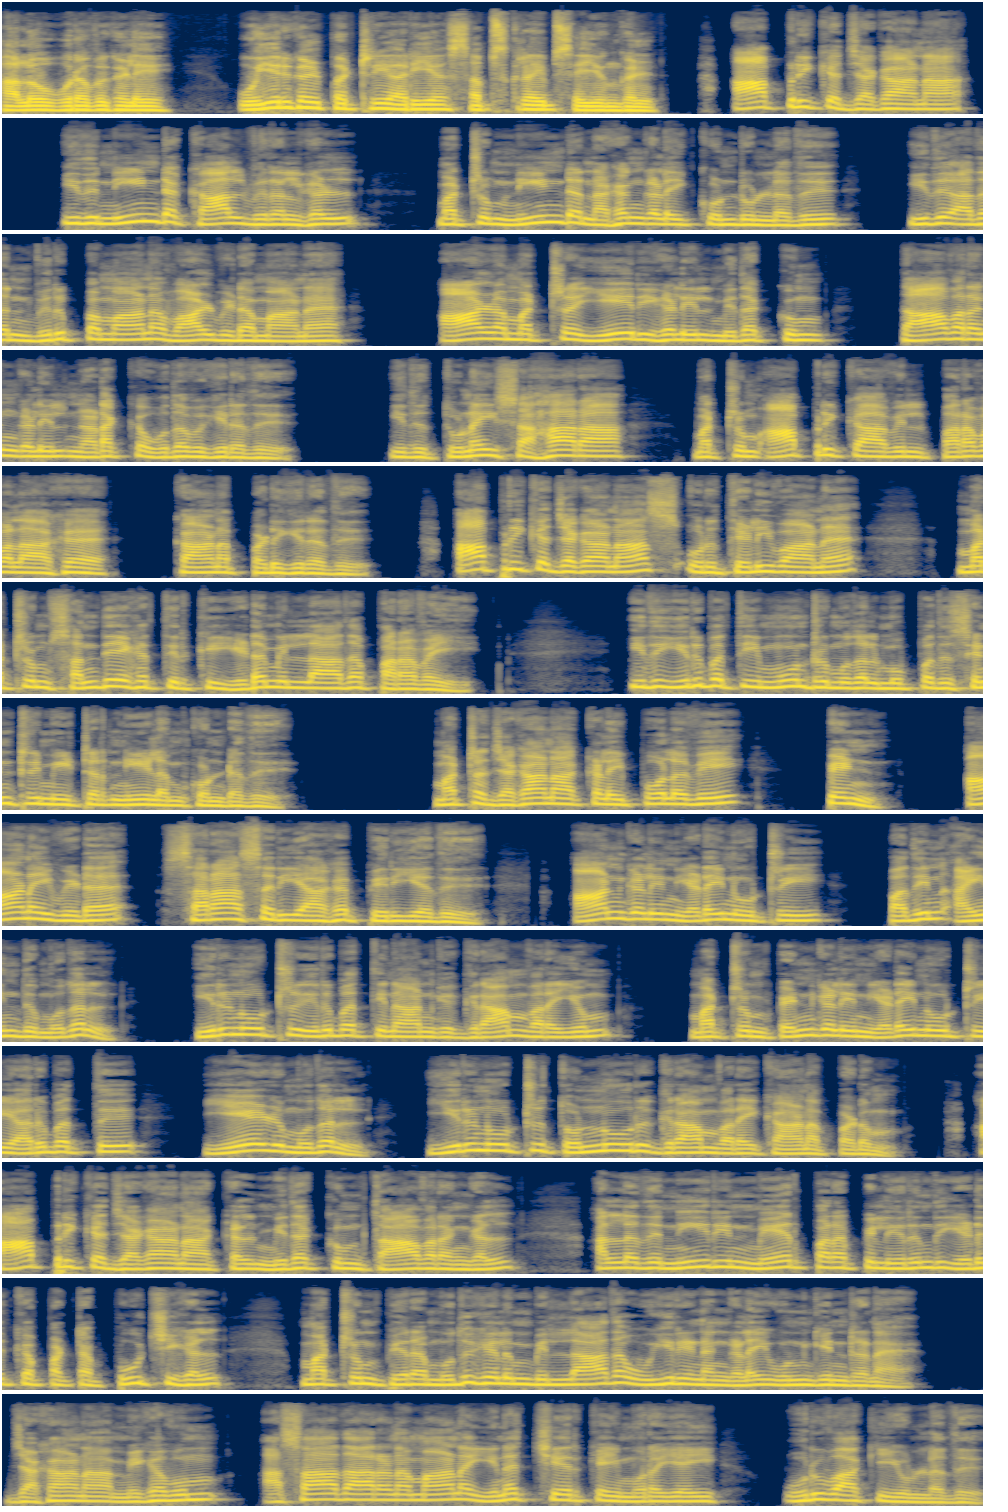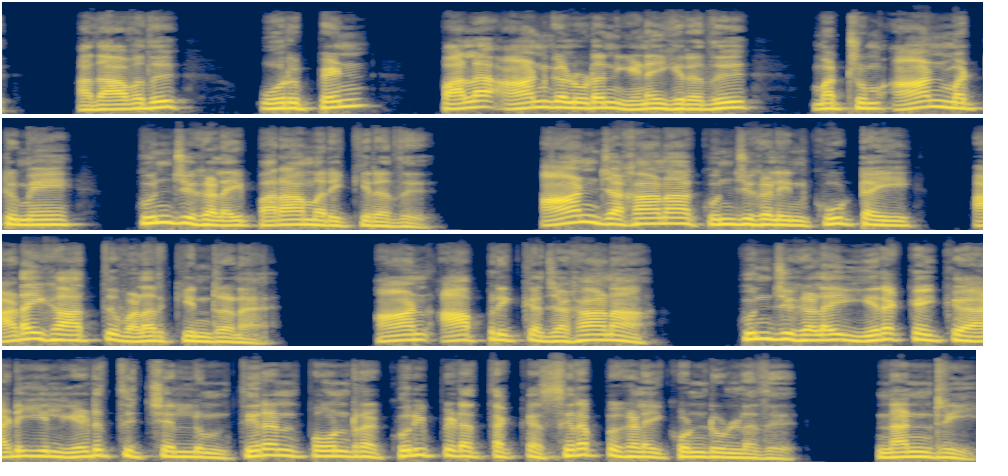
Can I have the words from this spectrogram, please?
Hello உறவுகளே உயிர்கள் பற்றி அறிய சப்ஸ்கிரைப் செய்யுங்கள். ஆப்பிரிக்க ஜகானா இது நீண்ட கால் விரல்கள் மற்றும் நீண்ட நகங்களைக் கொண்டுள்ளது. இது அதன் விருப்பமான வாழ்விடமான ஆழமற்ற ஏரிகளில் மிதக்கும் தாவரங்களில் நடக்க உதவுகிறது. இது துணை சஹாரா மற்றும் ஆப்பிரிக்காவில் பரவலாக காணப்படுகிறது. ஆப்பிரிக்க ஜகானாஸ் ஒரு தெளிவான மற்றும் சந்தேகத்திற்கு இடமில்லாத பறவை. இது இருபத்தி மூன்று முதல் முப்பது சென்டிமீட்டர் நீளம் கொண்டது. மற்ற ஜகானாக்களைப் போலவே பெண் ஆணை விட சராசரியாக பெரியது. ஆண்களின் எடை நூற்றி பதினைந்து முதல் இருநூற்று இருபத்தி நான்கு கிராம் வரையும் மற்றும் பெண்களின் எடை நூற்றி அறுபத்து ஏழு முதல் இருநூற்று தொன்னூறு கிராம் வரை காணப்படும். ஆப்பிரிக்க ஜகானாக்கள் மிதக்கும் தாவரங்கள் அல்லது நீரின் மேற்பரப்பில் இருந்து எடுக்கப்பட்ட பூச்சிகள் மற்றும் பிற முதுகெலும்பில்லாத உயிரினங்களை உண்கின்றன. ஜகானா மிகவும் அசாதாரணமான இனச்சேர்க்கை முறையை உருவாக்கியுள்ளது. அதாவது ஒரு பெண் பல ஆண்களுடன் இணைகிறது மற்றும் ஆண் மட்டுமே குஞ்சுகளை பராமரிக்கிறது. ஆண் ஜகானா குஞ்சுகளின் கூட்டை அடைகாத்து வளர்க்கின்றன. ஆண் ஆப்பிரிக்க ஜகானா குஞ்சுகளை இறக்கைக்கு அடியில் எடுத்துச் செல்லும் திறன் போன்ற குறிப்பிடத்தக்க சிறப்புகளை கொண்டுள்ளது. நன்றி!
